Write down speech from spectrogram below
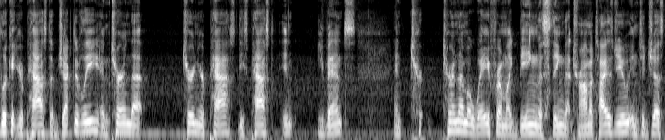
look at your past objectively and turn that turn your past these past in, events and tur- turn them away from like being this thing that traumatized you into just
